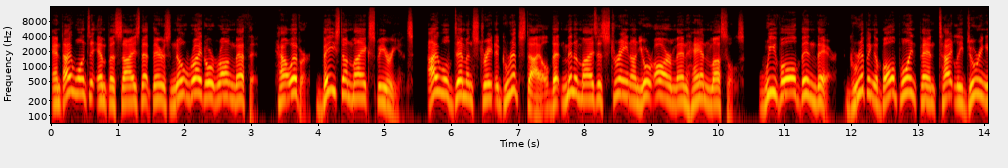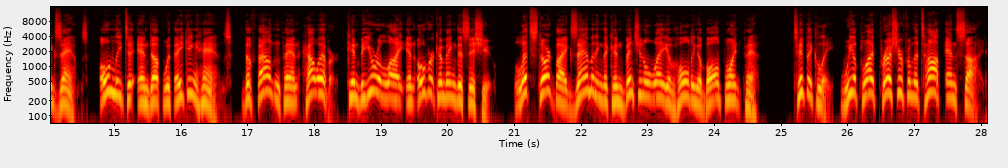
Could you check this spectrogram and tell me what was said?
and I want to emphasize that there's no right or wrong method. However, based on my experience, I will demonstrate a grip style that minimizes strain on your arm and hand muscles. We've all been there, gripping a ballpoint pen tightly during exams, only to end up with aching hands. The fountain pen, however, can be your ally in overcoming this issue. Let's start by examining the conventional way of holding a ballpoint pen. Typically, we apply pressure from the top and side,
